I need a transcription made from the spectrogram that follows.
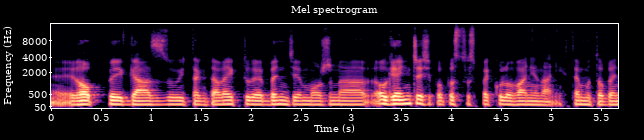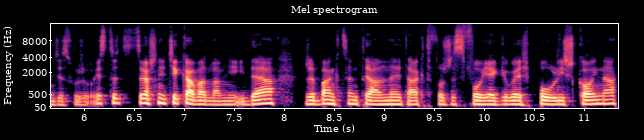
ropy, gazu i tak dalej, które będzie można, ograniczy się po prostu spekulowanie na nich. Temu to będzie służyło. Jest to strasznie ciekawa dla mnie idea, że bank centralny tak tworzy swojego jakiegoś Polish coina,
